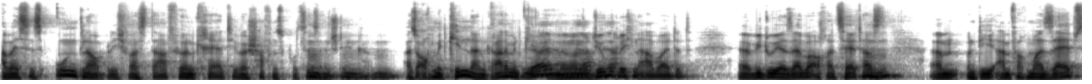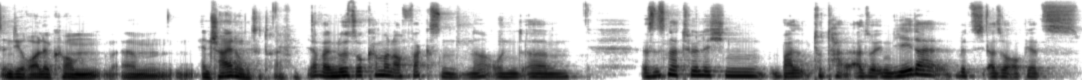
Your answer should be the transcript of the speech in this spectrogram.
aber es ist unglaublich, was da für ein kreativer Schaffensprozess entstehen kann. Also auch mit Kindern, gerade mit Kindern, ja, wenn man ja, mit Jugendlichen arbeitet, äh, wie du ja selber auch erzählt hast, ähm, und die einfach mal selbst in die Rolle kommen, ähm, Entscheidungen zu treffen. Ja, weil nur so kann man auch wachsen. Ne? Und ähm, es ist natürlich ein Ball total, also in jeder Beziehung, also ob jetzt,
